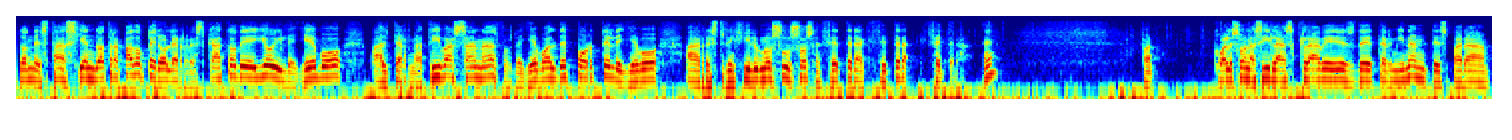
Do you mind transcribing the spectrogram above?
dónde está siendo atrapado, pero le rescato de ello y le llevo alternativas sanas, pues le llevo al deporte, le llevo a restringir unos usos, etcétera, etcétera, etcétera. ¿eh? Bueno, ¿cuáles son así las claves determinantes para.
